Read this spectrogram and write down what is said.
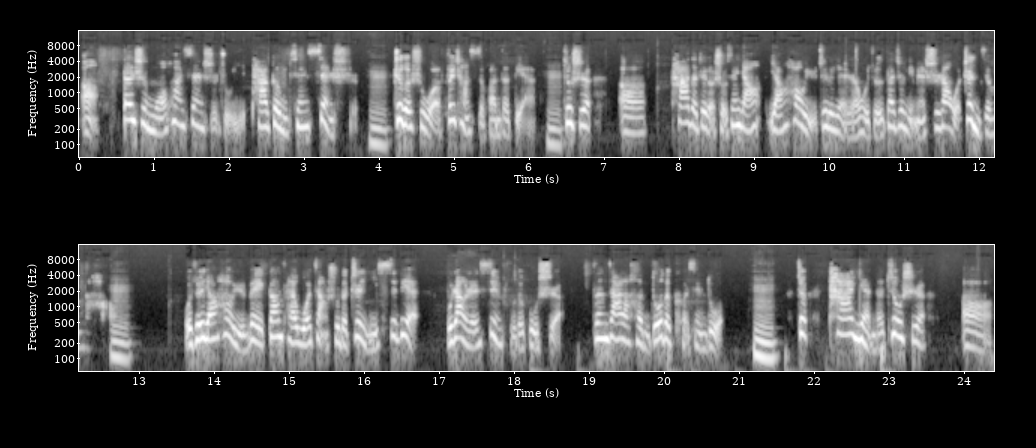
啊，但是魔幻现实主义它更偏现实。嗯，这个是我非常喜欢的点。嗯，就是呃。他的这个，首先杨杨浩宇这个演员，我觉得在这里面是让我震惊的好。嗯，我觉得杨浩宇为刚才我讲述的这一系列不让人信服的故事，增加了很多的可信度。嗯，就他演的就是，呃，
